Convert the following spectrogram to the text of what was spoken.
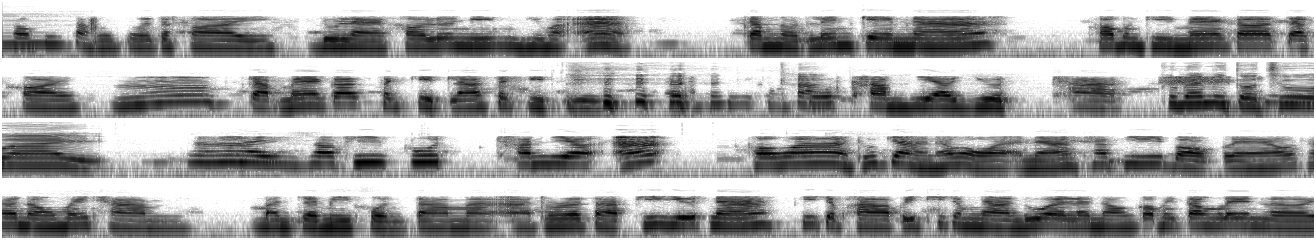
เพราะพี่สาวคนโตจะคอยดูแลเขาเรื่องนี้บางทีว่าอะกำหนดเล่นเกมนะเพ ราะบางทีแม่ก็จะคอย อืมกับแม่ก็สะกิดแล้วสะกิดอีกแต่ถ้าพี่เขาค่ะพูดคำเดียวหยุดค่ะ คุณแม่มีตัวช่วยใช่พอพี่พูดคำเดียวอะเพราะว่าทุกอย่างถ้าบอกว่านะ ถ้าพี่บอกแล้วถ้าน้องไม่ทำมันจะมีผลตามมาอะโทรศัพท์พี่ยึดนะ พี่จะพาไปที่ทำงานด้วย แล้วน้องก็ไม่ต้องเล่นเลย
